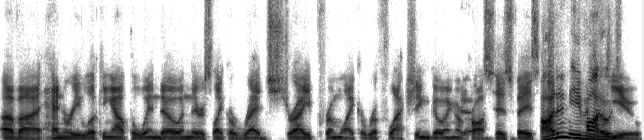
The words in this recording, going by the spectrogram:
of uh henry looking out the window and there's like a red stripe from like a reflection going Yeah. across his face I didn't even fuck know. you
